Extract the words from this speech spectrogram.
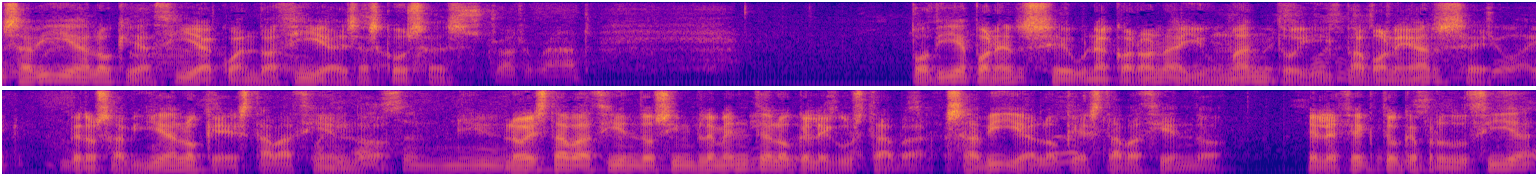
Sabía lo que hacía cuando hacía esas cosas. Podía ponerse una corona y un manto y pavonearse, pero sabía lo que estaba haciendo. No estaba haciendo simplemente lo que le gustaba, sabía lo que estaba haciendo, el efecto que producía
